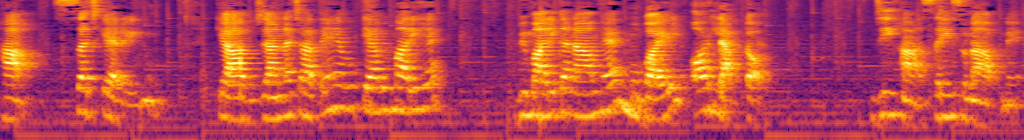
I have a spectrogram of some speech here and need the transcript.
हाँ सच कह रही हूँ। क्या आप जानना चाहते हैं वो क्या बीमारी है? बीमारी का नाम है मोबाइल और लैपटॉप। जी हाँ सही सुना आपने।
